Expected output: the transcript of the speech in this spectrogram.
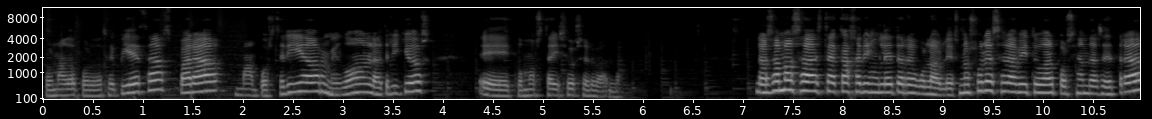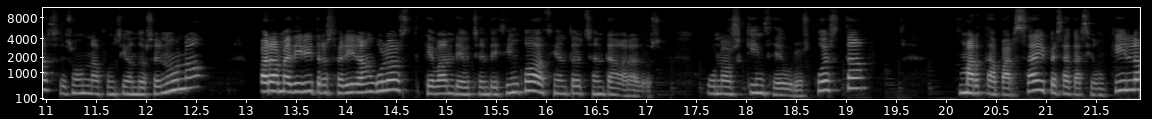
formado por 12 piezas para mampostería, hormigón, ladrillos, eh, como estáis observando. Nos vamos a esta caja de ingletes regulables. No suele ser habitual por si andas detrás, es una función 2 en 1 para medir y transferir ángulos que van de 85 a 180 grados. Unos 15 euros cuesta. Marca Parsai, pesa casi un kilo.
